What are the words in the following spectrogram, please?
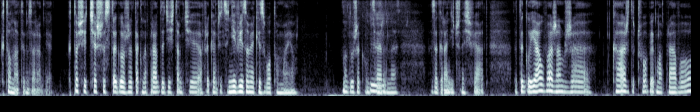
kto na tym zarabia? Kto się cieszy z tego, że tak naprawdę gdzieś tam ci Afrykańczycy nie wiedzą, jakie złoto mają? No duże koncerny, mm. zagraniczny świat. Dlatego ja uważam, że każdy człowiek ma prawo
